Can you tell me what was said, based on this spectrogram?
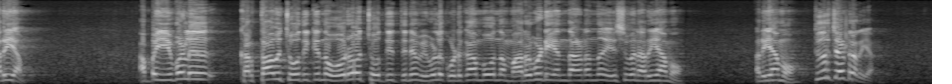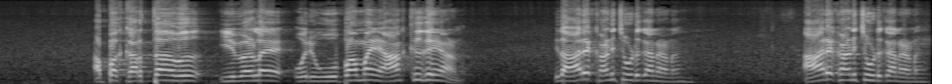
അറിയാം. അപ്പൊ ഇവൾ കർത്താവ് ചോദിക്കുന്ന ഓരോ ചോദ്യത്തിനും ഇവൾ കൊടുക്കാൻ പോകുന്ന മറുപടി എന്താണെന്ന് യേശുവൻ അറിയാമോ? അറിയാമോ? തീർച്ചയായിട്ടും അറിയാം. അപ്പൊ കർത്താവ് ഇവളെ ഒരു ഉപമയാക്കുകയാണ്. ഇത് ആരെ കാണിച്ചു കൊടുക്കാനാണ്? ആരെ കാണിച്ചു കൊടുക്കാനാണ്?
